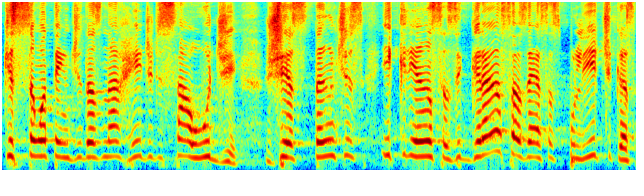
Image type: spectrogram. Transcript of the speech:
que são atendidas na rede de saúde, gestantes e crianças. E graças a essas políticas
